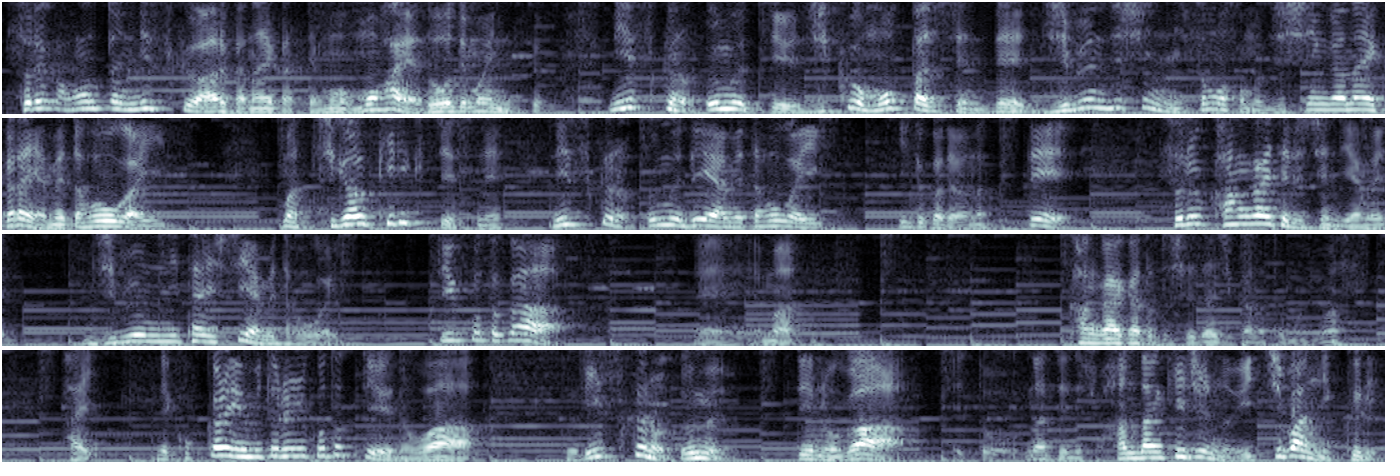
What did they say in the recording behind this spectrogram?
それが本当にリスクがあるかないかってもう、もはやどうでもいいんですよ。リスクの有無っていう軸を持った時点で、自分自身にそもそも自信がないからやめた方がいい。まあ、違う切り口ですね。リスクの有無でやめた方がいいいいとかではなくて、それを考えてる時点でやめ、自分に対してやめた方がいい。っていうことが、えー、まあ、考え方として大事かなと思います。はい。で、ここから読み取れることっていうのは、リスクの有無っていうのが、えっと、なんて言うんでしょう、判断基準の一番に来る。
